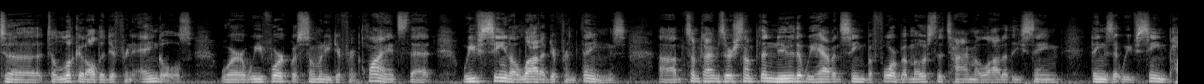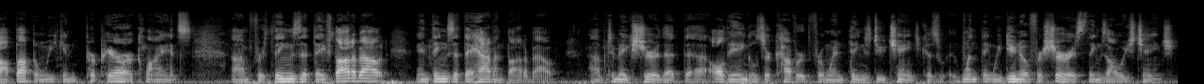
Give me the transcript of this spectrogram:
to to look at all the different angles. Where we've worked with so many different clients that we've seen a lot of different things. Um, sometimes there's something new that we haven't seen before, but most of the time, a lot of these same things that we've seen pop up, and we can prepare our clients um, for things that they've thought about and things that they haven't thought about. Um, to make sure that uh, all the angles are covered for when things do change. Because one thing we do know for sure is things always change.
